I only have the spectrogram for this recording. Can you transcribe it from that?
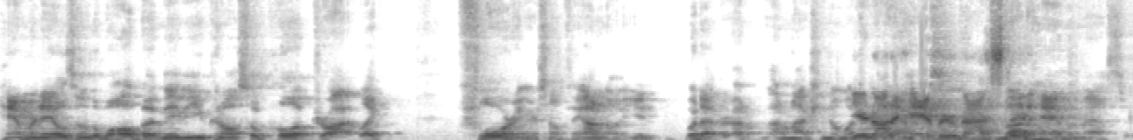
hammer nails into the wall, but maybe you can also pull up dry, like flooring or something. I don't know. You, whatever. I don't, I don't actually know much. You're not a hammers. hammer I'm master. not a hammer master.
